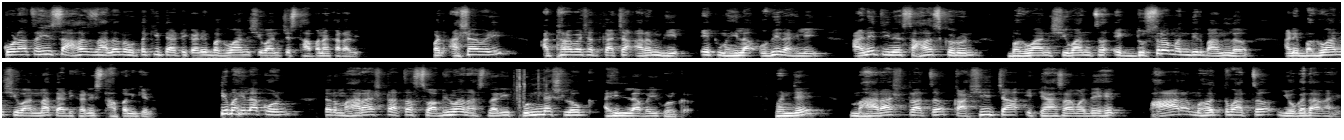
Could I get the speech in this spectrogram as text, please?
कोणाचंही साहस झालं नव्हतं की त्या ठिकाणी भगवान शिवांची स्थापना करावी. पण अशा वेळी अठराव्या शतकाच्या आरंभी एक महिला उभी राहिली आणि तिने साहस करून भगवान शिवांचं एक दुसरं मंदिर बांधलं आणि भगवान शिवांना त्या ठिकाणी स्थापन केलं. ती महिला कोण? तर महाराष्ट्राचा स्वाभिमान असणारी पुण्यश्लोक अहिल्याबाई होळकर. म्हणजे महाराष्ट्राचं काशीच्या इतिहासामध्ये हे फार महत्वाचं योगदान आहे.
